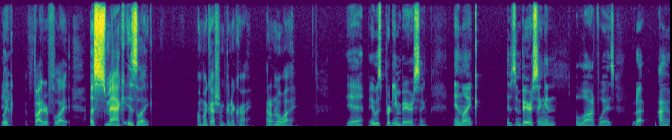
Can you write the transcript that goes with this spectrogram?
like fight or flight. A smack is like, oh my gosh, I'm gonna cry. I don't know why. Yeah, it was pretty embarrassing, and like it was embarrassing in a lot of ways. But I, I,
